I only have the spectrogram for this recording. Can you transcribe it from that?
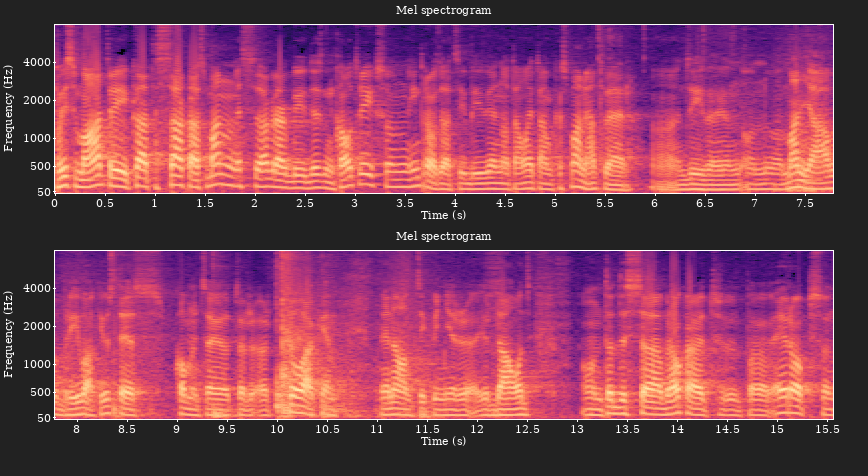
Pavisam ātri, kā tas sākās man, es agrāk biju diezgan kautrīgs un improvizācija bija viena no tām lietām, kas mani atvēra dzīvē un, un man ļāva brīvāk justies, komunicējot ar, ar cilvēkiem, vienalga, cik viņi ir, ir daudz. Un tad es braukāju pa Eiropas un,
